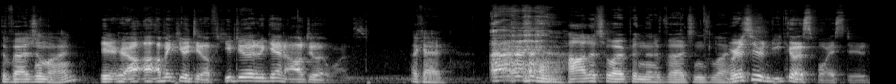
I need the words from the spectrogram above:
The virgin line? Here, I'll, I'll make you a deal. If you do it again, I'll do it once. Okay. Harder to open than a virgin's leg. Where's your Nikos voice, dude?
